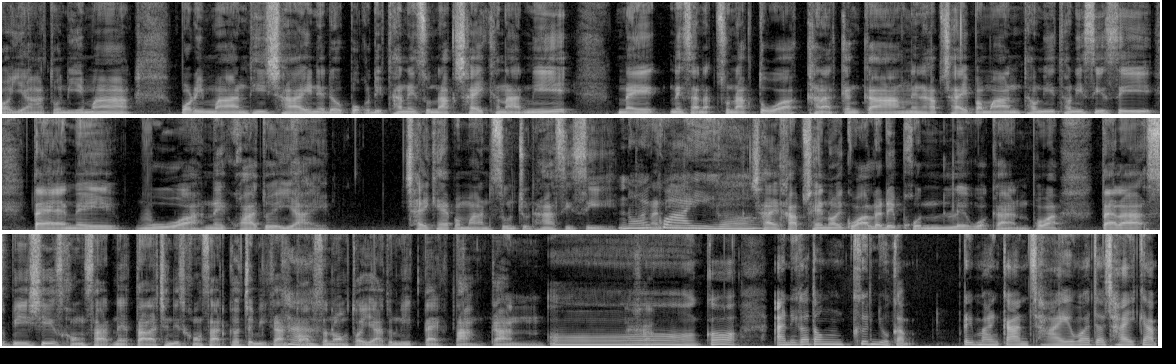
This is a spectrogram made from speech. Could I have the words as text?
ต่อยาตัวนี้มาก ปริมาณที่ใช้เนี่ยโดยปกติถ้าในสุนัขใช้ขนาดนี้ ในในสัตว์สุนัขตัวขนาดกลางๆเนี่ยนะครับ ใช้ประมาณเท่านี้เท่านี้ซีซีแต่ในวัวในควายตัวใหญ่ๆ ใช้แค่ประมาณ 0.5ซีซีน้อยกว่าอีกเหรอ ใช่ครับ ใช้น้อยกว่าแล้วได้ผลเร็วกว่ากัน เพราะว่าแต่ละสปีชีส์ของสัตว์เนี่ยแต่ละชนิดของสัตว์ก็จะมีการค่ะตอบสนองต่อยาตัวนี้แตกต่างกันอ๋อนะครับก็อันนี้ก็ต้องขึ้นอยู่กับปริมาณการใช้ว่าจะใช้กับ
